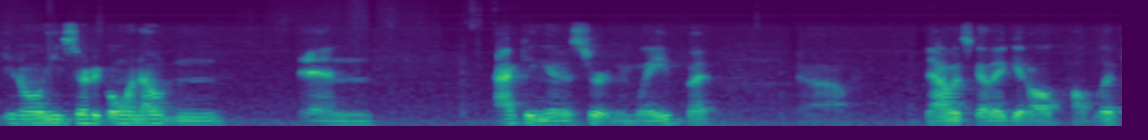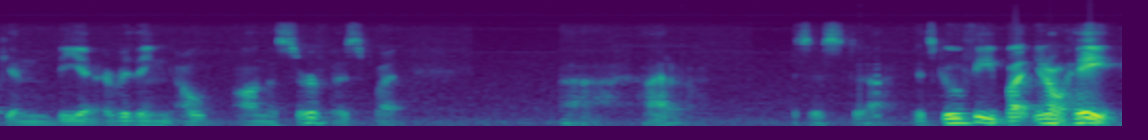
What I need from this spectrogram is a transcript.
you know, he started going out and and acting in a certain way, but um, now it's got to get all public and be everything out on the surface. But uh, I don't know. It's just uh, it's goofy, but you know, hey,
